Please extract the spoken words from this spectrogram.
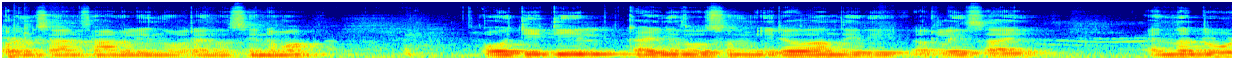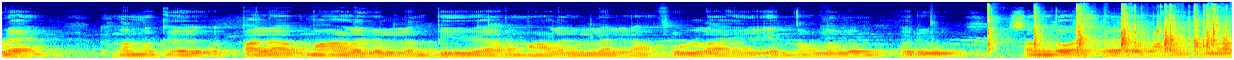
പ്രിൻസ് ആൻഡ് ഫാമിലി എന്ന് പറയുന്ന സിനിമ. ഒ ടി ടിയിൽ കഴിഞ്ഞ ദിവസം ഇരുപതാം തീയതി റിലീസായി. എന്നിട്ടൂടെ നമുക്ക് പല മാളുകളിലും പി വി ആർ മാളുകളിലെല്ലാം ഫുള്ളായി എന്നുള്ളതും ഒരു സന്തോഷകരമായിട്ടുള്ള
